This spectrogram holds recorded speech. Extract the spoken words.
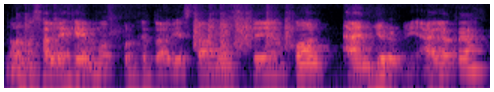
No nos alejemos porque todavía estamos con Angerby. Agatha.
